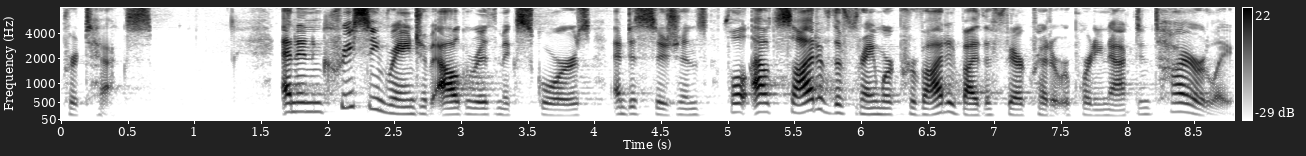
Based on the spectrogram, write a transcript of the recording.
protects. And an increasing range of algorithmic scores and decisions fall outside of the framework provided by the Fair Credit Reporting Act entirely.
